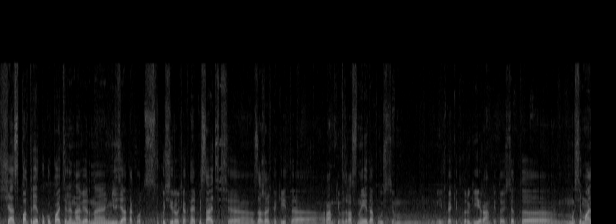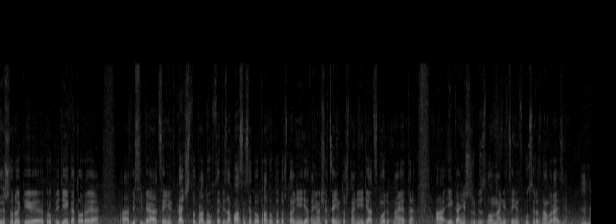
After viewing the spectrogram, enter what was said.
Сейчас портрет покупателя, наверное, нельзя так вот сфокусировать, как-то описать, э, зажать какие-то рамки возрастные, допустим, или какие-то другие рамки. То есть это максимально широкий круг людей, которые э, для себя ценят качество продукта, безопасность этого продукта, то, что они едят. Они вообще ценят то, что они едят, смотрят на это. А, И, конечно же, безусловно, они ценят вкус и разнообразие. Мгм.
